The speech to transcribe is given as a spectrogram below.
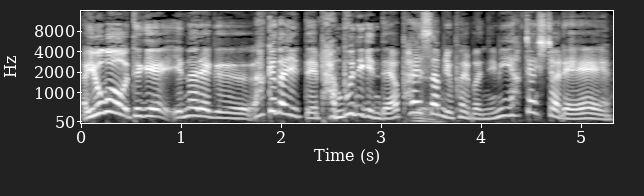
아, 요거 되게 옛날에 그 학교 다닐 때 반 분위기인데요. 8368번님이 학창 시절에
